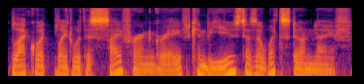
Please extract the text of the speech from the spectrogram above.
Black whetblade with a cipher engraved can be used as a whetstone knife.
